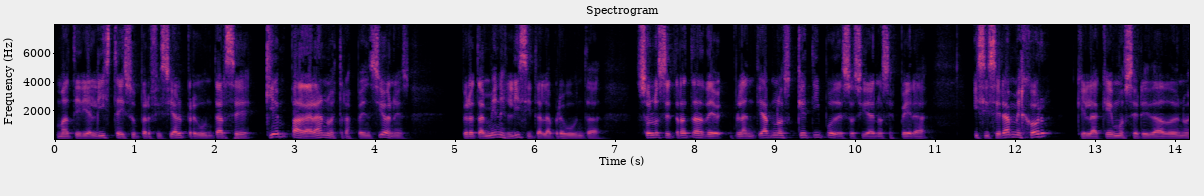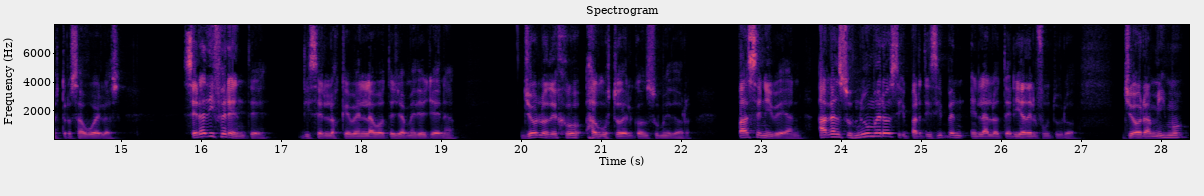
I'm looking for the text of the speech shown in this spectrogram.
materialista y superficial preguntarse quién pagará nuestras pensiones, pero también es lícita la pregunta. Solo se trata de plantearnos qué tipo de sociedad nos espera y si será mejor que la que hemos heredado de nuestros abuelos. Será diferente, dicen los que ven la botella medio llena. Yo lo dejo a gusto del consumidor. Pasen y vean, hagan sus números y participen en la lotería del futuro. Yo ahora mismo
